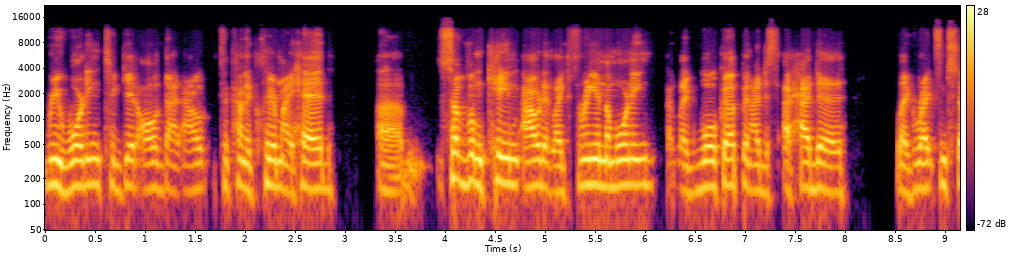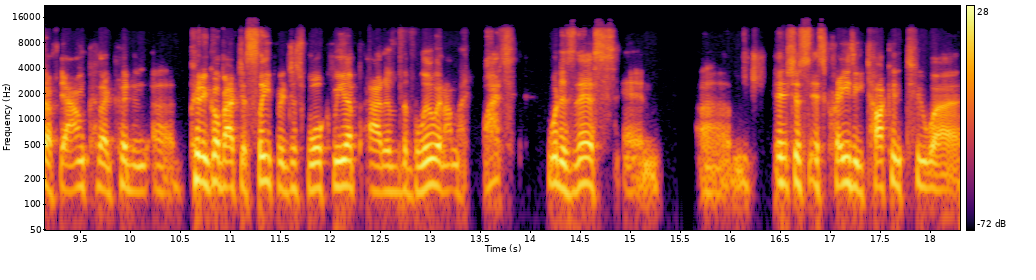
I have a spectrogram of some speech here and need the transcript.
rewarding to get all of that out to kind of clear my head. Um, some of them came out at like three in the morning I, like woke up and i just i had to like write some stuff down because i couldn't uh, couldn't go back to sleep. It just woke me up out of the blue and i'm like what what is this? And um, it's just it's crazy talking to uh,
